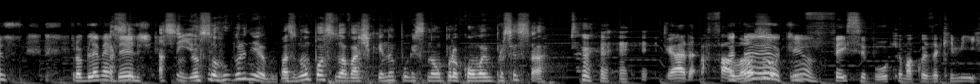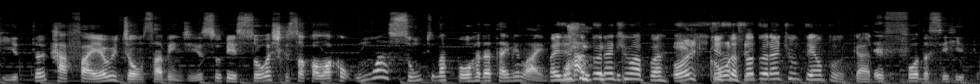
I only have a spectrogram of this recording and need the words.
isso, o problema é Assim, deles. assim, eu sou rubro-negro, mas eu não posso zoar vascaíno porque senão o Procon vai me processar. Cara, falando eu tinha. em Facebook, é uma coisa que me irrita. Rafael e John sabem disso. Pessoas que só colocam um assunto na porra da timeline. Mas Porra, isso durante uma. Oi? Isso é só assim? durante um tempo, cara. é, Foda-se, irrita.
